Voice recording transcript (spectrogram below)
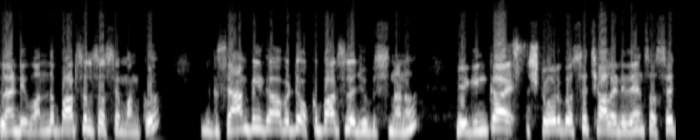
ఇలాంటి వంద పార్సల్స్ వస్తాయి మనకు. మీకు శాంపిల్ కాబట్టి ఒక్క పార్సిల్ చూపిస్తున్నాను. మీకు ఇంకా స్టోర్కి వస్తే చాలా డిజైన్స్ వస్తాయి.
